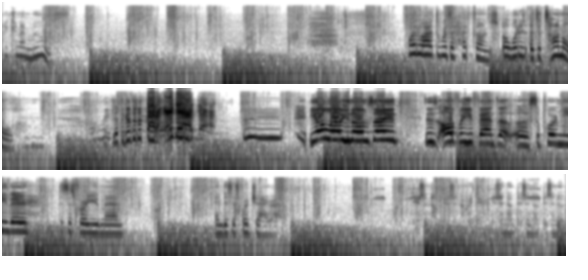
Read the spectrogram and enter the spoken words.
Why can I move? Why do I have to wear the headphones? Oh, what is? It's a tunnel. Oh You have to go to the tunnel. YOLO, you know what I'm saying? This is all for you fans that uh, support me there. This is for you, man. And this is for Jira. There's a note, there's a note right there. There's a note, there's a note, there's a note.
